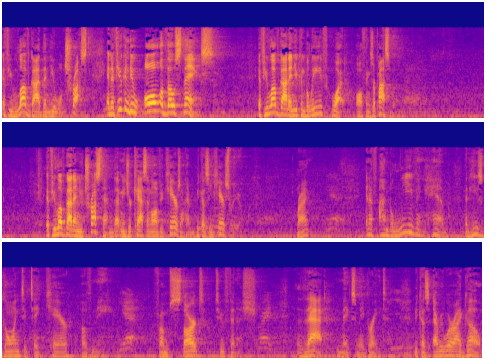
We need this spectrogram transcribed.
If you love God, then you will trust. And if you can do all of those things, if you love God and you can believe, what? All things are possible. If you love God and you trust Him, that means you're casting all of your cares on Him because He cares for you. Right? Yes. And if I'm believing Him, then He's going to take care of me Yeah. from start to finish. Right. That makes me great. Mm-hmm. Because everywhere I go,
